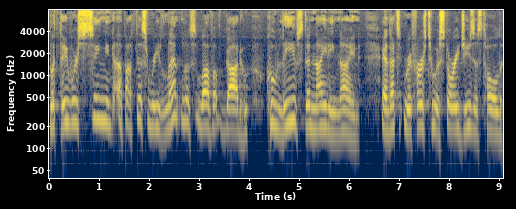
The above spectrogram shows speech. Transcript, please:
But they were singing about this relentless love of God who, who leaves the 99. And that refers to a story Jesus told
